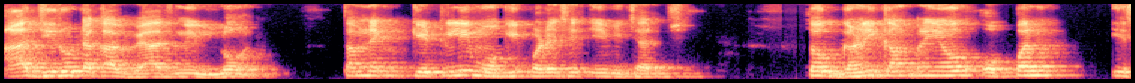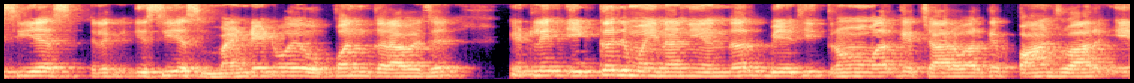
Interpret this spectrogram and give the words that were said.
આ ઝીરો ટકા વ્યાજની લોન તમને કેટલી મોંઘી પડે છે એ વિચાર્યું છે? તો ઘણી કંપનીઓ ઓપન ઈસીએસ એટલે ઈસીએસ મેન્ડેટ હોય ઓપન કરાવે છે. એટલે એક જ મહિનાની અંદર બેથી ત્રણ વાર કે ચાર વાર કે પાંચ વાર એ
